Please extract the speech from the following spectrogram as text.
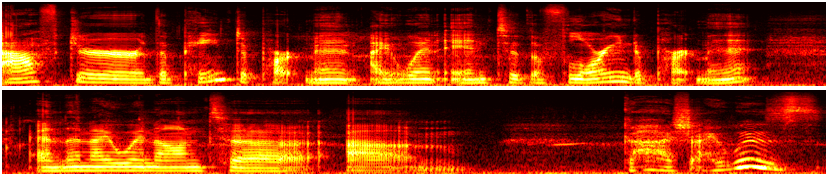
after the paint department, I went into the flooring department. And then I went on to, um, gosh, I was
